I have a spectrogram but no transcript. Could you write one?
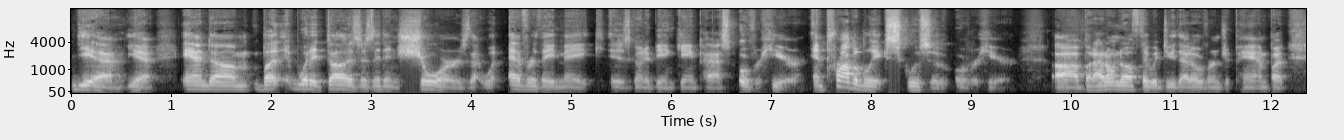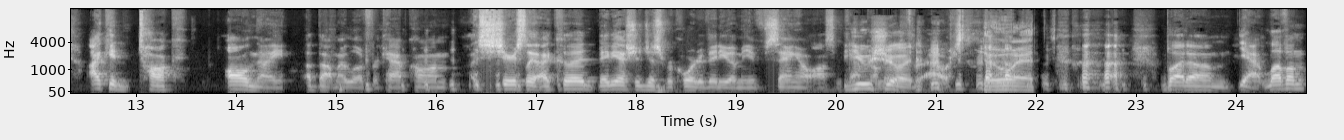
Yeah, yeah. And um, but what it does is it ensures that whatever they make is going to be in Game Pass over here and probably exclusive over here. Uh, but I don't know if they would do that over in Japan. But I could talk all night about my love for Capcom. Seriously, I could. Maybe I should just record a video of me saying how awesome Capcom you should for hours. do it. but um, yeah, love them.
